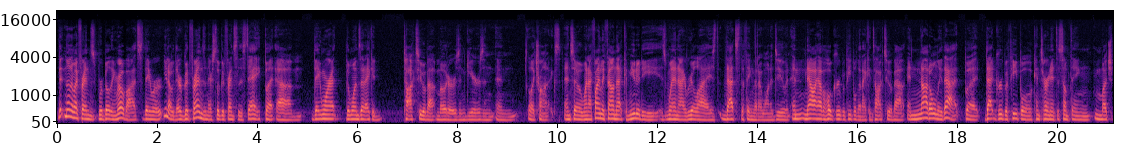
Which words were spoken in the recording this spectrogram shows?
th- none of my friends were building robots. They were, you know, they're good friends and they're still good friends to this day, but um, they weren't the ones that I could talk to about motors and gears and, and electronics. And so when I finally found that community is when I realized that's the thing that I want to do. And, and now I have a whole group of people that I can talk to about. And not only that, but that group of people can turn into something much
